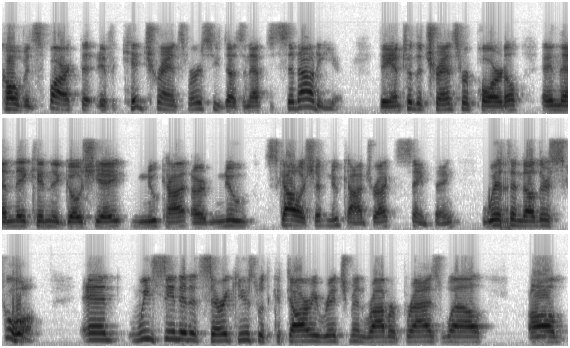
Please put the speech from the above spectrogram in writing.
COVID sparked that if a kid transfers, he doesn't have to sit out a year. They enter the transfer portal, and then they can negotiate new con- or new scholarship, new contract, same thing with another school. And we've seen it at Syracuse with Kadary Richmond, Robert Braswell, all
